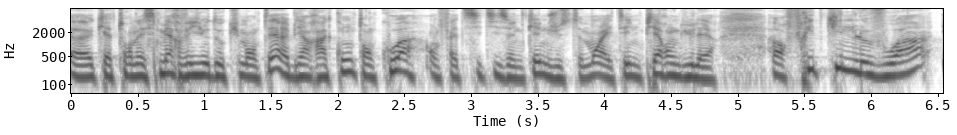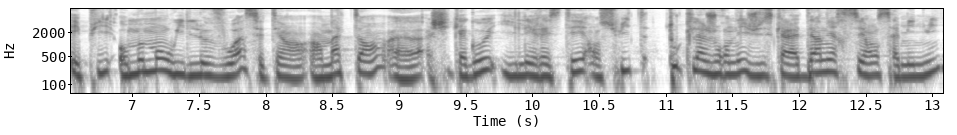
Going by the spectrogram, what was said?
euh, qui a tourné ce merveilleux documentaire, et bien raconte en quoi, en fait, Citizen Kane justement a été une pierre angulaire. Alors Friedkin le voit, et puis au moment où il le voit, c'était un, un matin euh, à Chicago, il est resté ensuite toute la journée jusqu'à la dernière séance à minuit.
